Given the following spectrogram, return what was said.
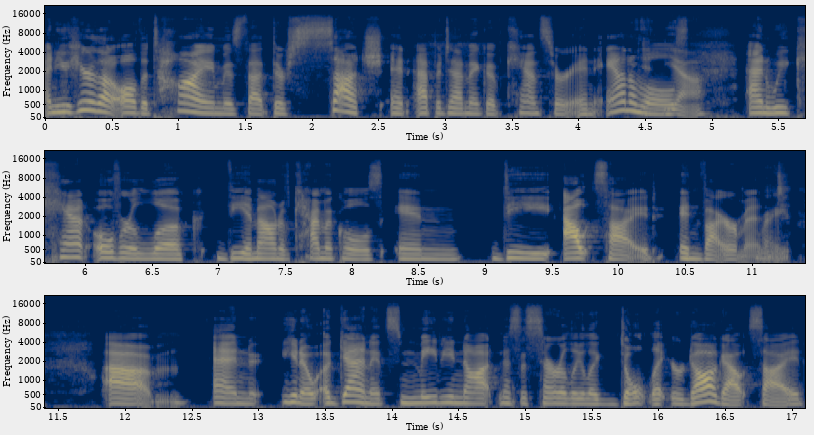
And you hear that all the time. Is that there's such an epidemic of cancer in animals, Yeah. and we can't overlook the amount of chemicals in the outside environment. Right. Um, and you know, again, it's maybe not necessarily like don't let your dog outside,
